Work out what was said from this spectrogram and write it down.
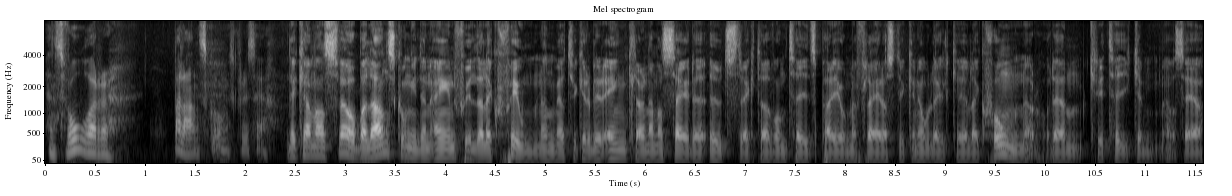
en svår balansgång skulle jag säga. Det kan vara en svår balansgång i den enskilda lektionen men jag tycker det blir enklare när man ser det utsträckt över en tidsperiod med flera stycken olika lektioner och den kritiken, jag säga,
